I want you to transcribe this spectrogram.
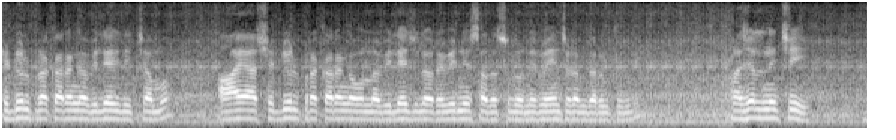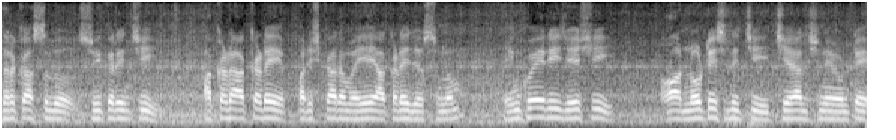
షెడ్యూల్ ప్రకారంగా విలేజ్ ఇచ్చామో ఆయా షెడ్యూల్ ప్రకారంగా ఉన్న విలేజ్లో రెవెన్యూ సదస్సులు నిర్వహించడం జరుగుతుంది. ప్రజల నుంచి దరఖాస్తులు స్వీకరించి అక్కడ అక్కడే పరిష్కారం అయ్యి అక్కడే చేస్తున్నాం. ఎంక్వైరీ చేసి ఆ నోటీసులు ఇచ్చి చేయాల్సినవి ఉంటే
